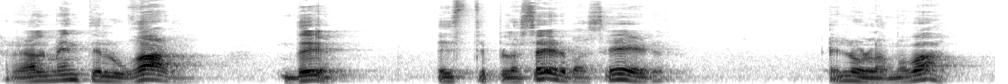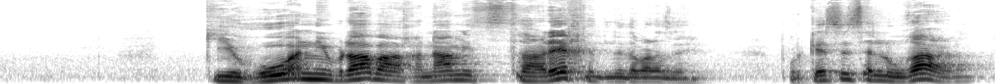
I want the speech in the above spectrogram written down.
que realmente el lugar de este placer va a ser el Olamabá. Porque ese es el lugar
